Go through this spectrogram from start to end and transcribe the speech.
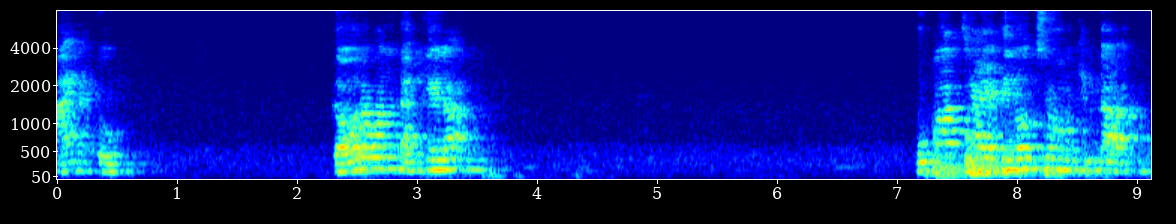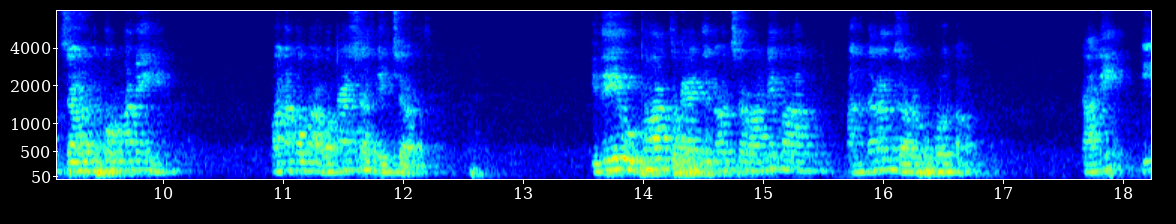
ఆయనకు గౌరవం దక్కేలా ఉపాధ్యాయ దినోత్సవం కింద జరుపుకోమని మనకు ఒక అవకాశాన్ని ఇచ్చారు. ఇదే ఉపాధ్యాయ దినోత్సవాన్ని మనం అందరం జరుపుకుంటాం. కానీ ఈ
